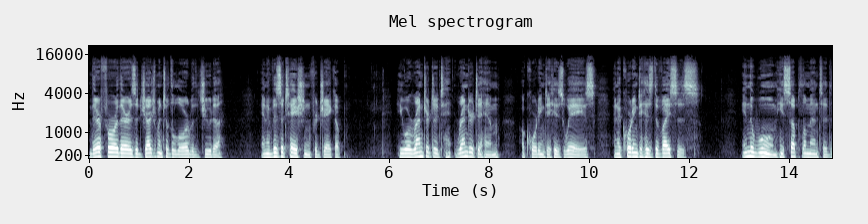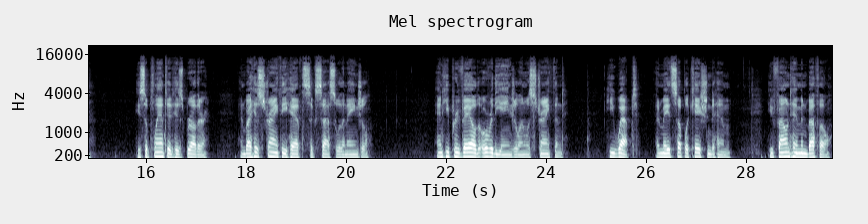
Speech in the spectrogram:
Therefore there is a judgment of the Lord with Judah, and a visitation for Jacob. He will render to, t- render to him according to his ways, and according to his devices. In the womb he supplemented, he supplanted his brother, and by his strength he hath success with an angel. And he prevailed over the angel and was strengthened. He wept and made supplication to him. He found him in Bethel,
